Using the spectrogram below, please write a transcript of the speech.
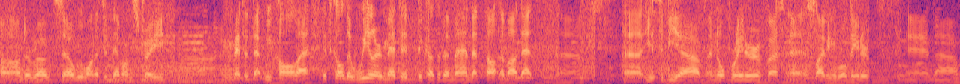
uh, on the road. So we wanted to demonstrate method that we call uh, it's called the Wheeler method because of the man that thought about that. Uh, uh used to be um, an operator of a, a sliding rotator, and um,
